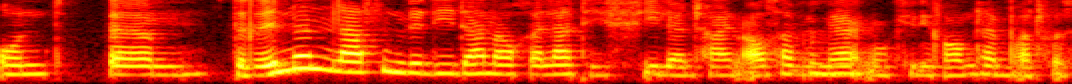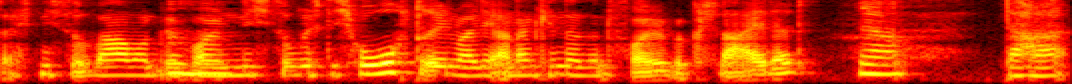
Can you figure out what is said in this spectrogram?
Und ähm, drinnen lassen wir die dann auch relativ viel entscheiden, außer wir mhm. merken, okay, die Raumtemperatur ist echt nicht so warm und wir mhm. wollen nicht so richtig hochdrehen, weil die anderen Kinder sind voll bekleidet. Ja. Da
